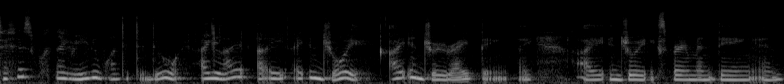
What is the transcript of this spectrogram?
this is what I really wanted to do. I like I, I enjoy I enjoy writing. I I enjoy experimenting and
